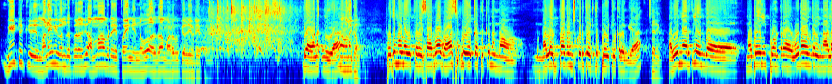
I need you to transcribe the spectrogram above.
வீட்டுக்கு மனைவி வந்த பிறகு அம்மாவுடைய பயன் என்னவோ அதுதான் மரபு கவிதையுடைய பயன். ஐயா வணக்கங்க ஐயா. வணக்கம். பொது நூலகத்துறை சார்பாக வாசிப்பு இயக்கத்துக்கு நம்ம நல்ல இம்பார்ட்டன்ஸ் கொடுத்து எடுத்து போயிட்டு இருக்கிறோங்க சரிங்க. அதே நேரத்தில் இந்த மொபைல் போன்ற ஊடகங்கள்னால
